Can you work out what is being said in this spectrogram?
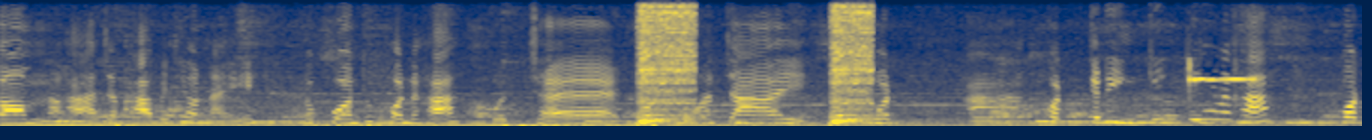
ต้อมนะคะ จะพาไปเที่ยวไหนรบกวนทุกคนนะคะ กดแชร์ กดหัวใจ กดกดกระดิ่งกิ้งกิ้งๆนะคะ กด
